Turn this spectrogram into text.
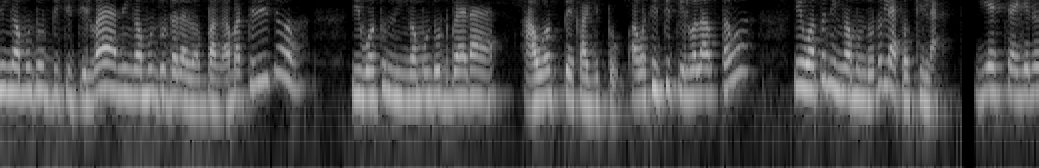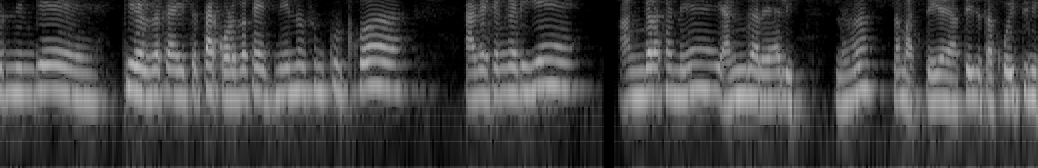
ನಿಂಗಮ್ಮ ದುಡ್ಡು ಇತ್ತಿಲ್ವಾ ನಿಂಗಮ್ಮ ದುಡ್ಡಲ್ಲ ಬಗ ಮಾಡ್ತಿದ್ದು ಇವತ್ತು ನಿಂಗಮ್ಮ ದುಡ್ಡು ಬೇಡ. ಅವತ್ತು ಬೇಕಾಗಿತ್ತು. ಅವತ್ತು ಇತ್ತಿಲ್ವಲ್ಲ ಆಗ್ತಾವ ಇವತ್ತು ನಿಂಗಮ್ಮ ದುಡ್ಡು ಲೆಕ್ಕೋಕಿಲ್ಲ ಹೆಚ್ಚಾಗಿರೋದು ನಿಮಗೆ ಕೇಳ್ಬೇಕಾಯ್ತು ತಗೊಳ್ಬೇಕಾಯ್ತು ನೀನು ಸುಮ್ಮ ಕೂತ್ಕೋ. ಅದಕ್ಕೆ ಅಂಗಡಿಗೆ ಹಂಗಾರ ಕಣ್ಣೆ ಹೆಂಗಾರೆ ಅಲ್ಲಿ? ನಮ್ಮ ಅತ್ತೆ ಅತ್ತೆ ಜೊತೆ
